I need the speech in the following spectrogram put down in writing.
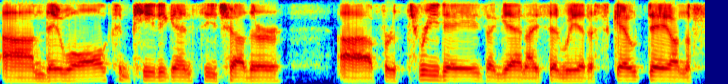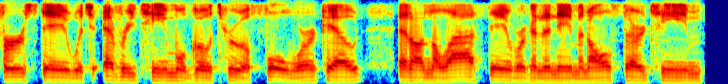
Um, they will all compete against each other. uh, for three days. Again, I said we had a scout day on the first day, which every team will go through a full workout. And on the last day, we're going to name an all star team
